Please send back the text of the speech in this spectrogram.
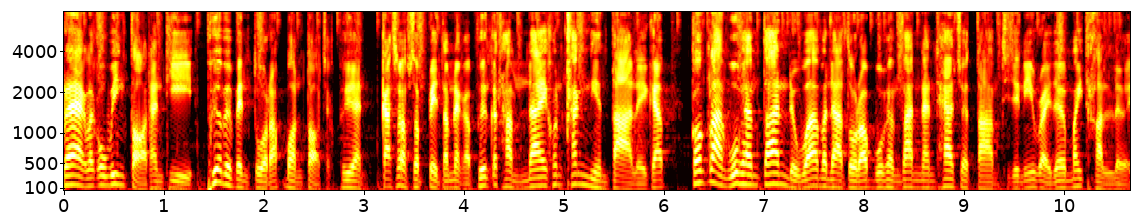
แรกแล้วก็วิ่งต่อทันที เพื่อไปเป็นตัวรับบอลต่อจากเพื่อน การสลับสเปรนตำแหน่งกับเพื่อนก็ทำได้ค่อนข้างเนียนตาเลยครับกองกลางวูฟแฮมตันหรือว่าบรรดาตัวรับวูฟแฮมตันนั้นแทบจะตามทิจนี่ไรเดอร์ไม่ทันเลย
